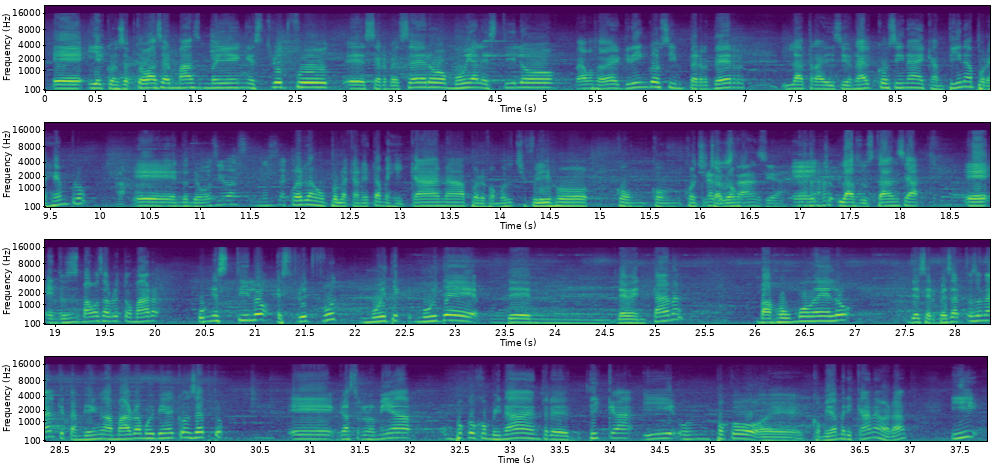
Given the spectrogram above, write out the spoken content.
Eh, y el concepto va a ser más bien street food, cervecero, muy al estilo, vamos a ver, gringo, sin perder la tradicional cocina de cantina, por ejemplo. Eh, en donde vos ibas, no sé si se acuerdan, por la caneta mexicana, por el famoso chifrijo, con, con, con chicharrón. La sustancia. la sustancia. Eh, entonces vamos a retomar un estilo street food muy de, muy de, de, ventana, bajo un modelo de cerveza artesanal que también amarra muy bien el concepto. Eh, gastronomía un poco combinada entre tica y un poco comida americana, ¿verdad? Y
